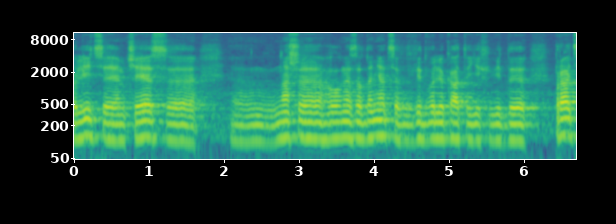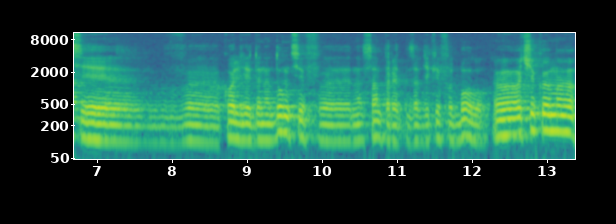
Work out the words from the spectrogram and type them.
поліція, МЧС. Е, е, Наше головне завдання це відволікати їх від е, праці в колі донедумців насамперед завдяки футболу. Очікуємо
